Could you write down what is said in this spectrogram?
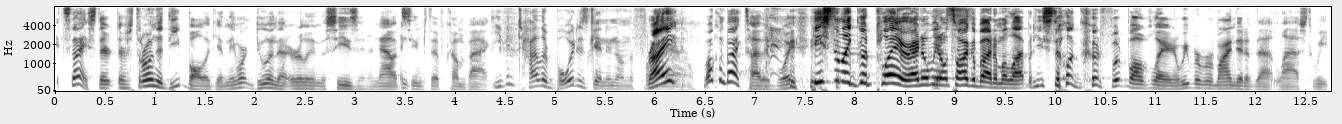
it's nice. They're they're throwing the deep ball again. They weren't doing that early in the season, and now it and seems to have come back. Even Tyler Boyd is getting in on the front right. Now. Welcome back, Tyler Boyd. he's still a good player. I know we yes. don't talk about him a lot, but he's still a good football player, and we were reminded of that last week.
